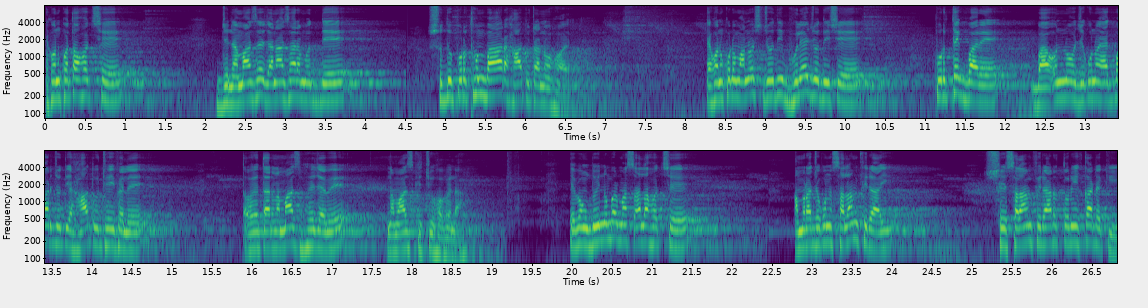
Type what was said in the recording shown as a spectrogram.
এখন কথা হচ্ছে যে নামাজে জানাজার মধ্যে শুধু প্রথমবার হাত উঠানো হয়। এখন কোনো মানুষ যদি ভুলে যদি সে প্রত্যেকবারে বা অন্য যে কোনো একবার যদি হাত উঠেই ফেলে তাহলে তার নামাজ হয়ে যাবে, নামাজ কিছু হবে না। এবং দুই নম্বর মাসালা হচ্ছে, আমরা যখন সালাম ফিরাই সেই সালাম ফিরার তরিকাটা কি?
